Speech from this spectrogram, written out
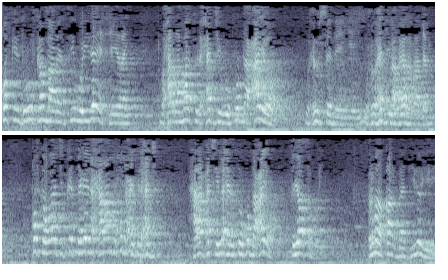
qofkii duruuf ka maaran sii weyde e xiiray muxaramaat اxaji buu ku dhacayo wuxuu sameeyey wuxuu hadyi baa laga rabaa dam qofka waajib ka tegayna xaraam buu ku dhacay fi lxaji xaraam xajkii la xiriirtuu ku dhacayo qiyaasan wey culamada qaar baa diido yihi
